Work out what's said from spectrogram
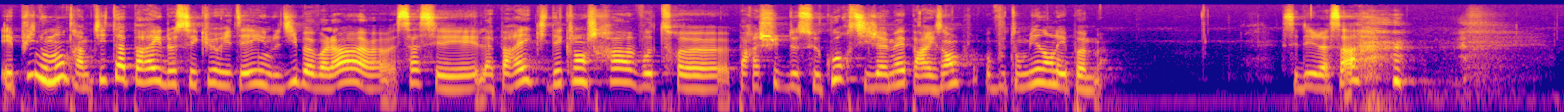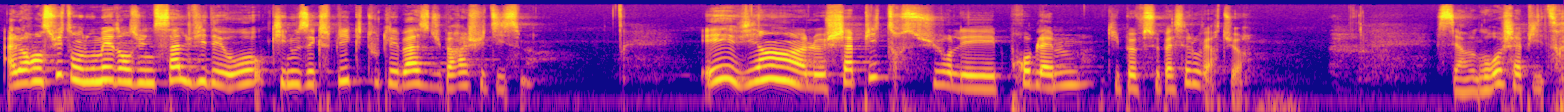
et puis il nous montre un petit appareil de sécurité. Il nous dit, ben voilà, euh, ça c'est l'appareil qui déclenchera votre euh, parachute de secours si jamais, par exemple, vous tombiez dans les pommes. C'est déjà ça. Alors ensuite, on nous met dans une salle vidéo qui nous explique toutes les bases du parachutisme. Et vient le chapitre sur les problèmes qui peuvent se passer à l'ouverture. C'est un gros chapitre.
